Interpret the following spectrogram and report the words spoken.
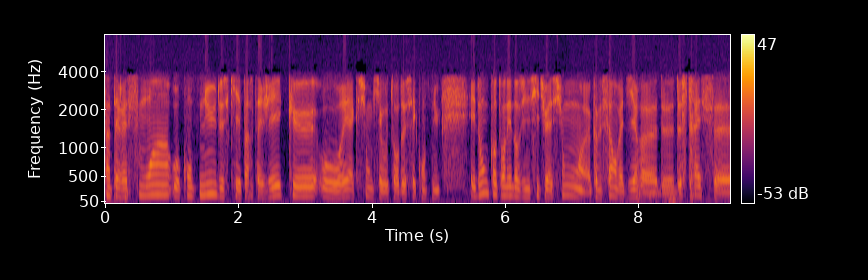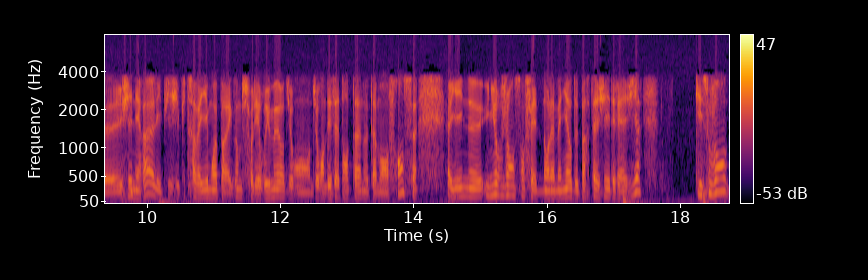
s'intéressent moins au contenu de ce qui est partagé que aux réactions qu'il y a autour de ces contenus. Et donc, quand on est dans une situation euh, comme ça, on va dire euh, de, stress général, et puis j'ai pu travailler moi, par exemple, sur les rumeurs durant durant des attentats, notamment en France, il y a une, une urgence en fait dans la manière de partager et de réagir, qui est souvent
